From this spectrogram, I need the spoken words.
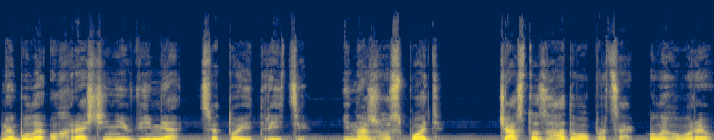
Ми були охрещені в ім'я Святої Трійці, і наш Господь часто згадував про це, коли говорив:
